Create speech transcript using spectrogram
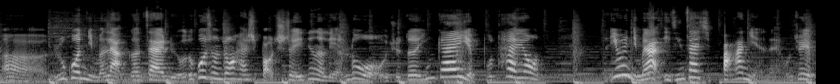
呃，如果你们两个在旅游的过程中还是保持着一定的联络，我觉得应该也不太要，因为你们俩已经在一起八年嘞，我觉得也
